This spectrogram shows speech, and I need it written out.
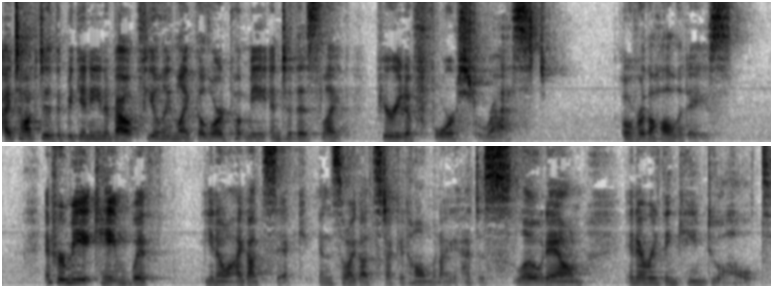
I talked at the beginning about feeling like the Lord put me into this like period of forced rest over the holidays. And for me, it came with you know, I got sick. And so I got stuck at home and I had to slow down and everything came to a halt.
